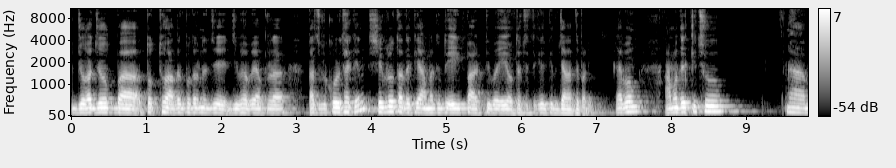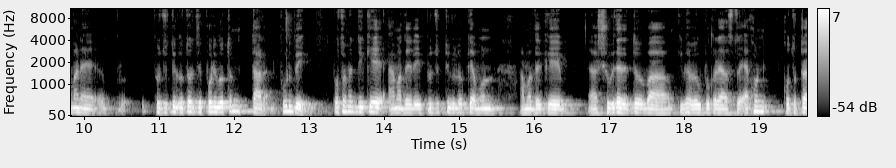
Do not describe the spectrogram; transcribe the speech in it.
যোগাযোগ বা তথ্য আদান প্রদানের যে যেভাবে আপনারা কাজগুলো করে থাকেন, সেগুলো তাদেরকে আমরা কিন্তু এই পার্টি বা এই অথরিটি থেকে কিন্তু জানাতে পারি। এবং আমাদের কিছু মানে প্রযুক্তিগত যে পরিবর্তন তার পূর্বে প্রথমের দিকে আমাদের এই প্রযুক্তিগুলো কেমন আমাদেরকে সুবিধা দিত বা কীভাবে উপকারে আসতো, এখন কতটা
